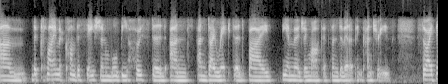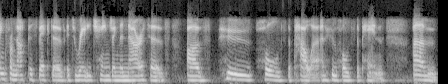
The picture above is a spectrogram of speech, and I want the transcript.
um, the climate conversation will be hosted and, and directed by the emerging markets and developing countries. So I think from that perspective, it's really changing the narrative of who holds the power and who holds the pen. Um,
